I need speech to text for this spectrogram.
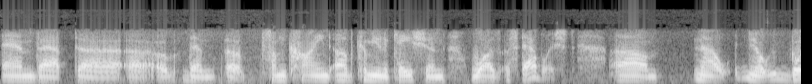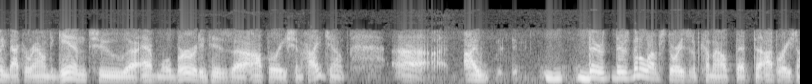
and that uh, uh, then uh, some kind of communication was established. Um, now, you know, going back around again to uh, Admiral Byrd and his uh, Operation High Jump, uh, I there there's been a lot of stories that have come out that uh, Operation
